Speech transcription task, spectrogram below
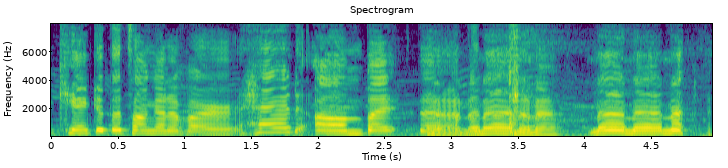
We can't get that song out of our head, um, but the, Na na na na na na na na.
